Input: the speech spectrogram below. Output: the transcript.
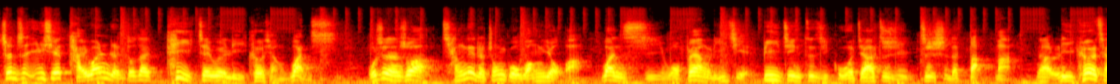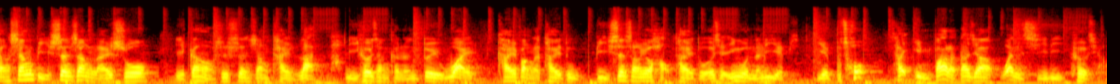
甚至一些台湾人都在替这位李克强惋惜。我只能说啊，墙内的中国网友啊，惋惜我非常理解，毕竟自己国家自己支持的党嘛。那李克强相比圣上来说，也刚好是圣上太烂了。李克强可能对外开放的态度比圣上要好太多，而且英文能力也也不错，才引发了大家惋惜李克强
